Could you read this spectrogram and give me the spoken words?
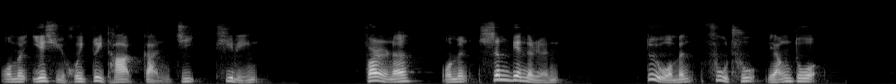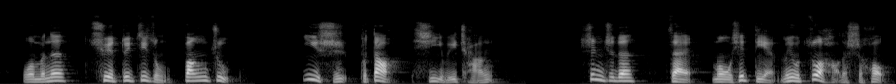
我们也许会对他感激涕零；反而呢，我们身边的人对我们付出良多，我们呢却对这种帮助意识不到，习以为常，甚至呢在某些点没有做好的时候，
